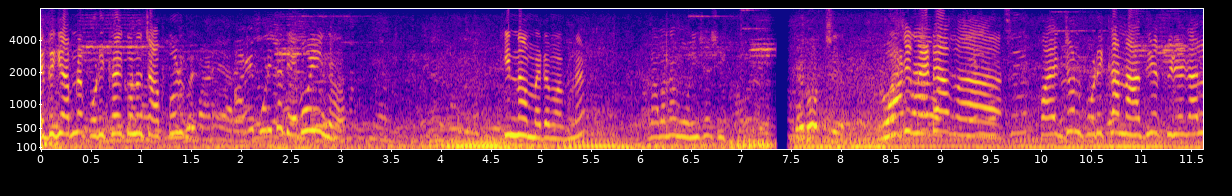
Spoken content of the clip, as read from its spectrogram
এতে কি আপনার পরীক্ষায় কোনো চাপ পড়বে? আমি পরীক্ষা দেবই না। কি নাম ম্যাডাম আপনার? আমার নাম মনীষা শিক্ষক বলছি ম্যাডাম কয়েকজন পরীক্ষা না দিয়ে ফিরে গেল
